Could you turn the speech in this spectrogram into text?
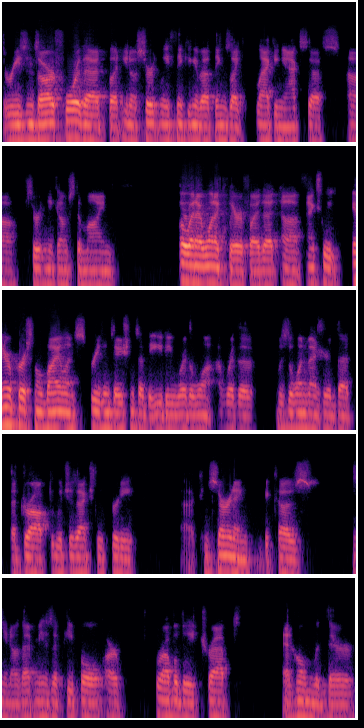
the reasons are for that, but you know, certainly thinking about things like lacking access uh, certainly comes to mind. Oh, and I want to clarify that uh, actually interpersonal violence presentations at the ED were the one were the was the one measure that that dropped, which is actually pretty uh, concerning because you know that means that people are probably trapped at home with their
